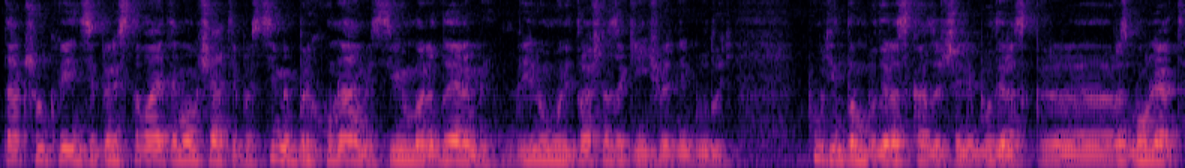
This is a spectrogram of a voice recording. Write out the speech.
Так що, українці, переставайте мовчати, бо з цими брехунами, з цими мародерами війну вони точно закінчувати не будуть. Путін там буде розказувати, що не буде е, розмовляти,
